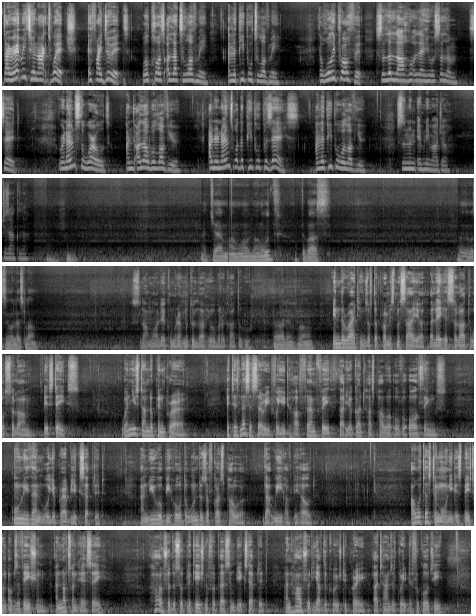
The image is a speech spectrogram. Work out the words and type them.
direct me to an act which, if I do it, will cause Allah to love me and the people to love me. The Holy Prophet sallallahu alaihi wasallam said, Renounce the world and Allah will love you and renounce what the people possess, and the people will love you. Sunan Ibn Majah. Jazakallah. अच्छा Mahmood Mahmood इकतबास in the writings of the promised Messiah, alayhi salatu wasalam, it states, When you stand up in prayer, it is necessary for you to have firm faith that your God has power over all things. Only then will your prayer be accepted, and you will behold the wonders of God's power that we have beheld. Our testimony is based on observation and not on hearsay. How should the supplication of a person be accepted, and how should he have the courage to pray at times of great difficulty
